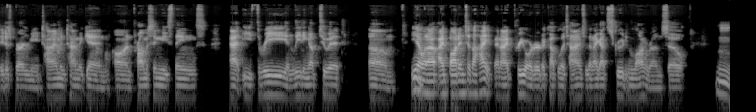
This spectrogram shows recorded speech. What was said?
they just burned me time and time again on promising these things at E3 and leading up to it. Um, you know, and I, I bought into the hype and I pre-ordered a couple of times, and then I got screwed in the long run. So Mm,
